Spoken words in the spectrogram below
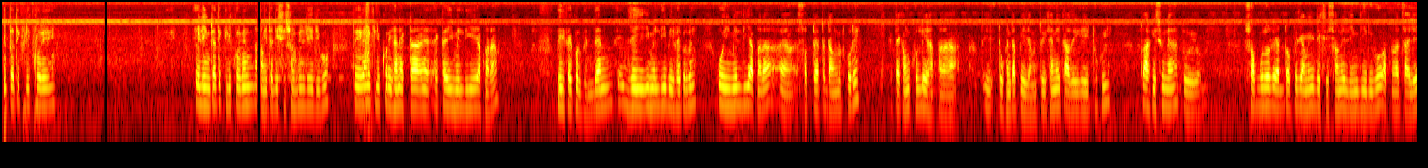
লিঙ্কটাতে ক্লিক করে এই লিঙ্কটাতে ক্লিক করবেন, আমি এটা ডিসক্রিপশন দিয়ে দিব। তো এখানে ক্লিক করে এখানে একটা একটা ইমেল দিয়ে আপনারা ভেরিফাই করবেন। দেন যেই ইমেল দিয়ে ভেরিফাই করবেন, ওই ইমেল দিয়ে আপনারা সফটওয়্যারটা ডাউনলোড করে একটা অ্যাকাউন্ট খুললে আপনারা টোকেনটা পেয়ে যাবেন। তো এখানে কাজ এইটুকুই। তো আর কিছুই না। তো সবগুলোর অ্যাড্রপের আমি ডিসক্রিপশনে লিঙ্ক দিয়ে দিব। আপনারা চাইলে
